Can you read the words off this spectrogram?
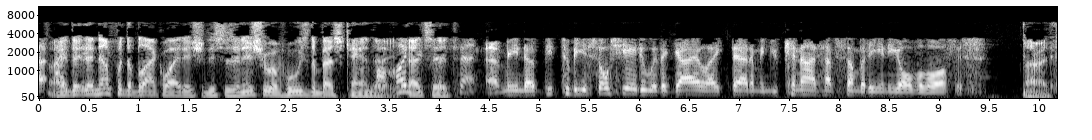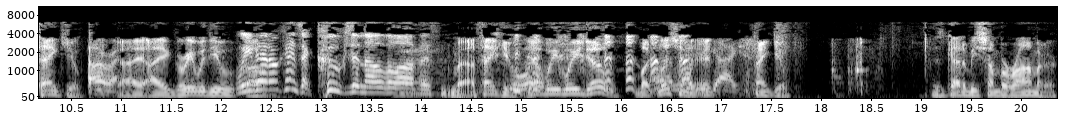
I, enough with the black-white issue. This is an issue of who's the best candidate. That's it. I mean, uh, be, to be associated with a guy like that, I mean, you cannot have somebody in the Oval Office. All right. Thank you. All right. I, I agree with you. We've uh, had all kinds of kooks in the Oval Office. Uh, thank you. Yeah, we, we do. But I listen, love you it- guys. thank you. There's got to be some barometer.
